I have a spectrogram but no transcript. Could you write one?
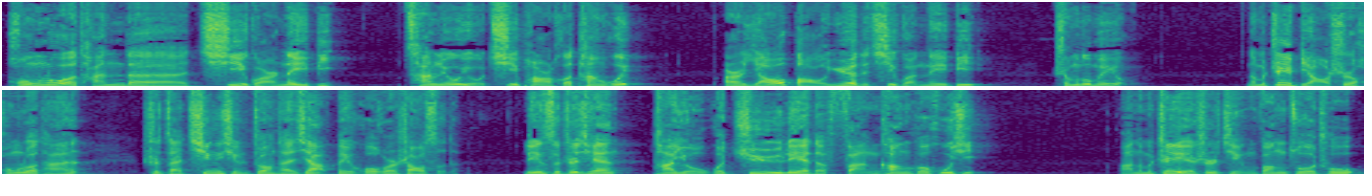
洪若潭的气管内壁残留有气泡和炭灰，而姚宝月的气管内壁什么都没有。那么这表示洪若潭是在清醒状态下被活活烧死的。临死之前，他有过剧烈的反抗和呼吸。啊，那么这也是警方做出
